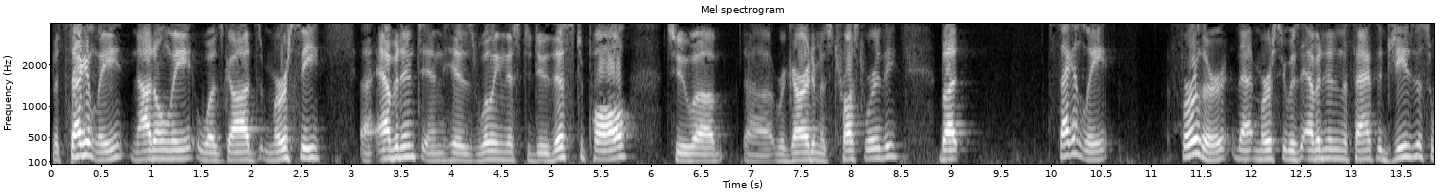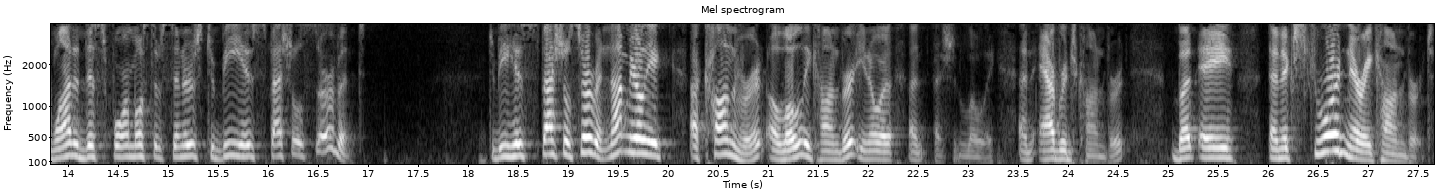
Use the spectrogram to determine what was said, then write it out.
But secondly, not only was God's mercy uh, evident in his willingness to do this to Paul, to uh, uh, regard him as trustworthy, but secondly, further, that mercy was evident in the fact that Jesus wanted this foremost of sinners to be his special servant. To be his special servant, not merely a, a convert, a lowly convert, you know, a, a, I should lowly, an average convert, but a, an extraordinary convert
